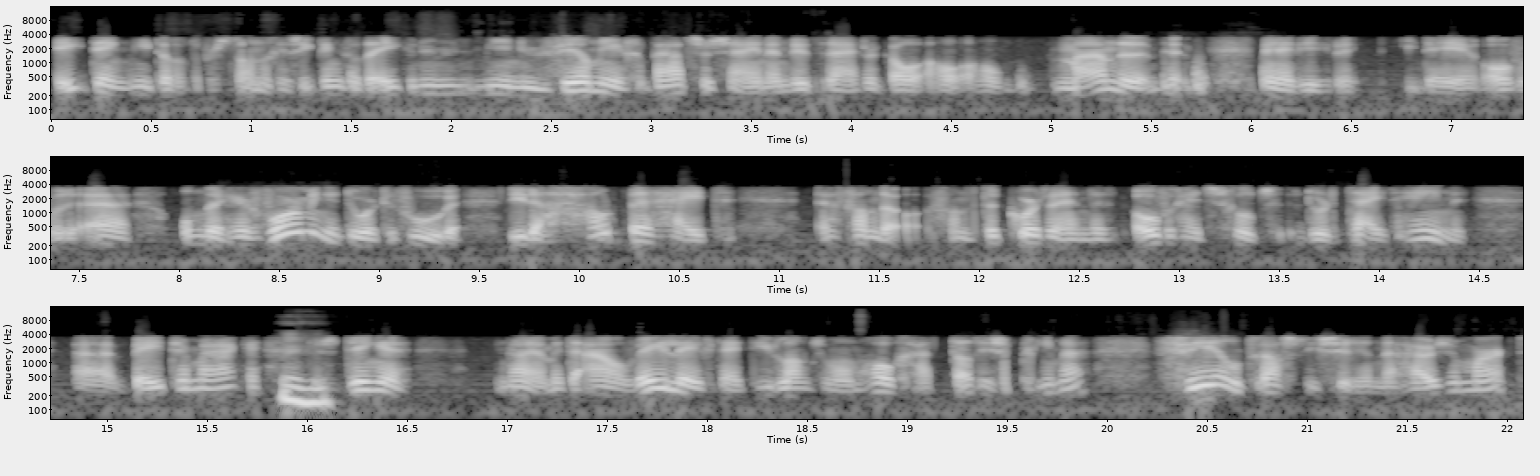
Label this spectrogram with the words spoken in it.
ik denk niet dat het verstandig is. Ik denk dat de economie nu veel meer gebaat zou zijn. En dit is eigenlijk al, al, al maanden mijn ideeën over. Uh, om de hervormingen door te voeren die de houdbaarheid uh, van, de, van de tekorten en de overheidsschuld door de tijd heen uh, beter maken. Mm -hmm. Dus dingen nou ja, met de AOW-leeftijd die langzaam omhoog gaat, dat is prima. Veel drastischer in de huizenmarkt.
